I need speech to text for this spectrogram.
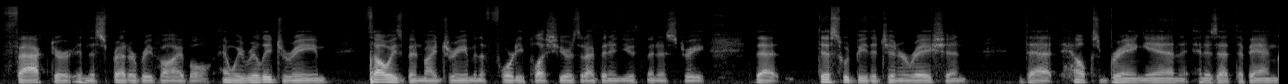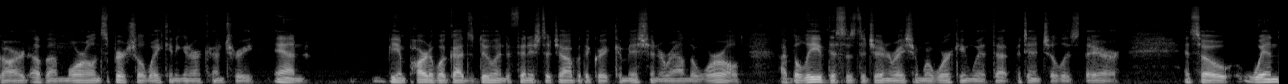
factor in the spread of revival. And we really dream, it's always been my dream in the 40 plus years that I've been in youth ministry, that this would be the generation that helps bring in and is at the vanguard of a moral and spiritual awakening in our country and being part of what God's doing to finish the job of the Great Commission around the world. I believe this is the generation we're working with. That potential is there. And so when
